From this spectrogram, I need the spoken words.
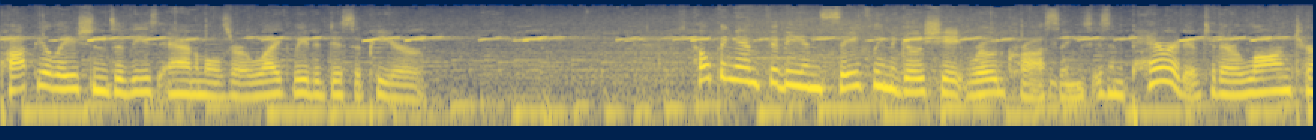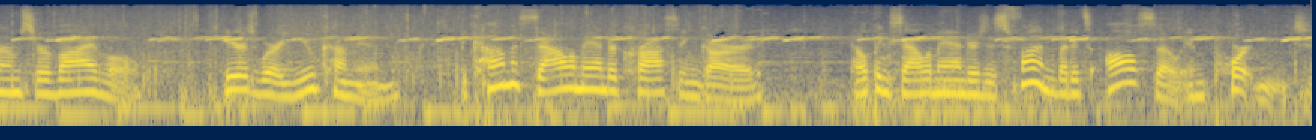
populations of these animals are likely to disappear. Helping amphibians safely negotiate road crossings is imperative to their long term survival. Here's where you come in. Become a salamander crossing guard. Helping salamanders is fun, but it's also important.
